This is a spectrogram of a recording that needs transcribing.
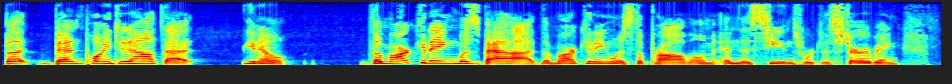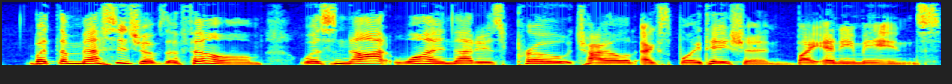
But Ben pointed out that you know the marketing was bad. The marketing was the problem, and the scenes were disturbing but the message of the film was not one that is pro child exploitation by any means.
